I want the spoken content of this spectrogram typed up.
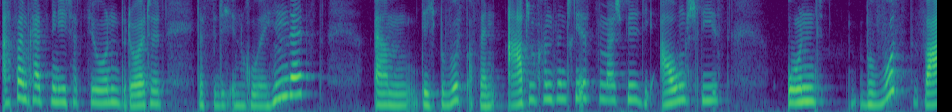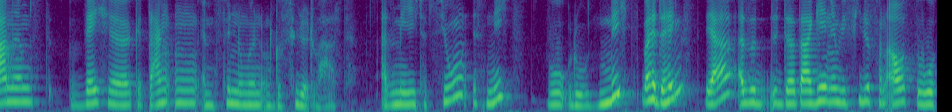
Achtsamkeitsmeditation bedeutet, dass du dich in Ruhe hinsetzt, ähm, dich bewusst auf deinen Atem konzentrierst zum Beispiel, die Augen schließt und bewusst wahrnimmst, welche Gedanken, Empfindungen und Gefühle du hast. Also Meditation ist nichts, wo du nichts bei denkst, ja? Also da, da gehen irgendwie viele von aus, so,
